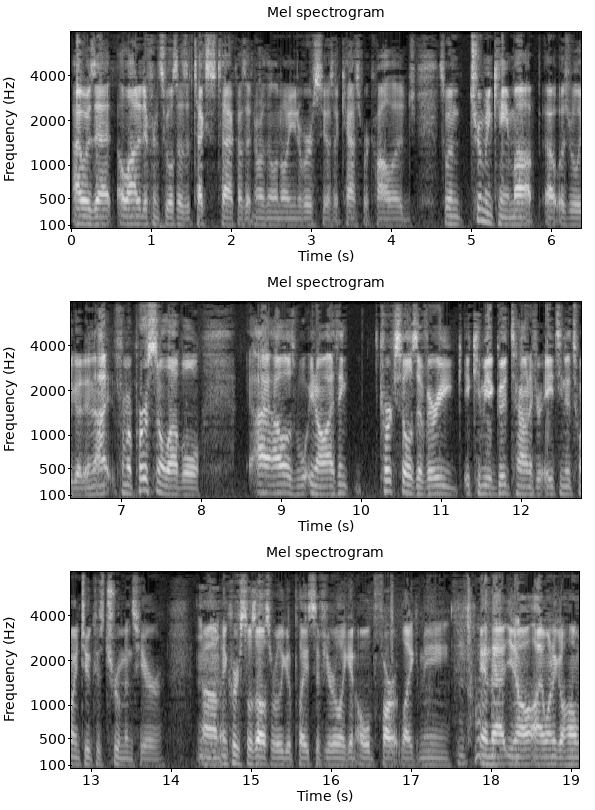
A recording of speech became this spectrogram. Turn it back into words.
I was at a lot of different schools. I was at Texas Tech. I was at Northern Illinois University. I was at Casper College. So when Truman came up, uh, it was really good. And I, from a personal level, I, I was, you know, I think Kirksville is a very, it can be a good town if you're 18 to 22 because Truman's here. Mm-hmm. Um, and Kirksville is also a really good place if you're like an old fart like me, mm-hmm. and that you know I want to go home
